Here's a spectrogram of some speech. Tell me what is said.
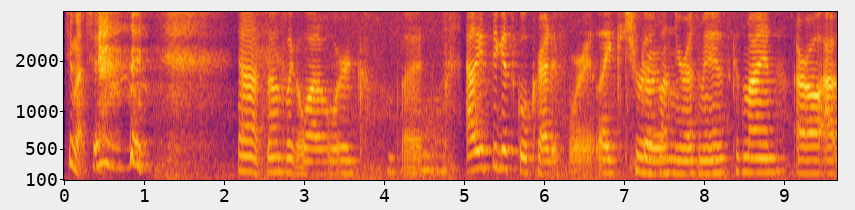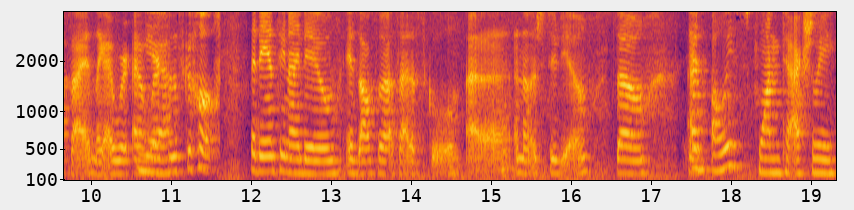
Too much. yeah, it sounds like a lot of work, but at least you get school credit for it. Like True. goes on your resumes because mine are all outside. Like I work, I don't Yeah. work for the school. The dancing I do is also outside of school at a, another studio. So I've always wanted to actually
